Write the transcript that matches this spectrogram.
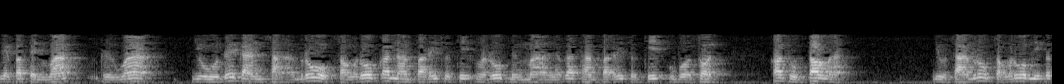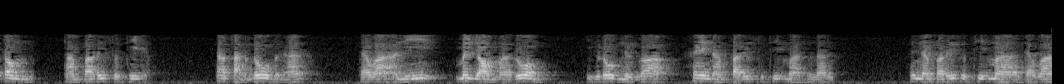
เรียกว่าเป็นวัดหรือว่าอยู่ด้วยกันสามรูปสองรูปก็นำปริสุทธิของรูปหนึ่งมา แล้วก็ทำปริสุทธิอุโบสถก็ถูกต้องอะ อยู่สามรูปสองรูปนี้ก็ต้อง ทำปาริสุทธิตั้งสามรูปนะ แต่ว่าอันนี้ไม่ยอมมาร่วม อีกรูปหนึ่งก็ให้นำปาริสุทธิมาเท่านั้น ให้นำปาริสุทธิมา แต่ว่า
